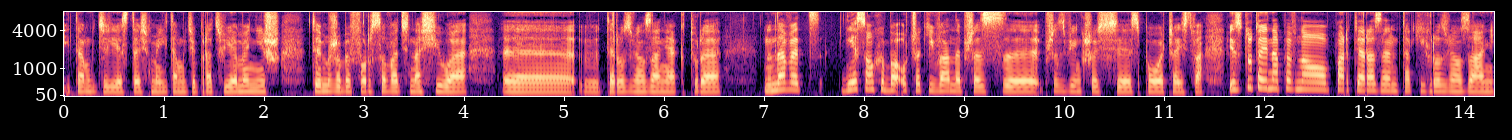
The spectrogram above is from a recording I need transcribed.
i tam, gdzie jesteśmy i tam, gdzie pracujemy, niż tym, żeby forsować na siłę te rozwiązania, które no nawet nie są chyba oczekiwane przez, e, przez większość e, społeczeństwa. Więc tutaj na pewno partia razem takich rozwiązań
